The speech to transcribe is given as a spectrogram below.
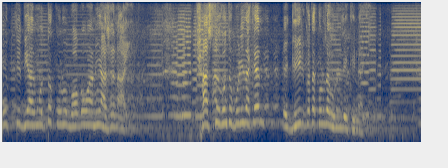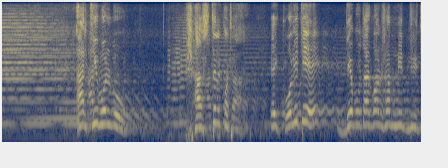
মুক্তি দেওয়ার মতো কোনো ভগবানই আসে নাই। শাস্ত্রগ্রন্থ পড়ি দেখেন, এই গৃহীর কথা কোনো উল্লেখই নাই। আর কি বলব? শাস্ত্রের কথা, এই কলিতে দেবতাগণ সব নিদ্রিত।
